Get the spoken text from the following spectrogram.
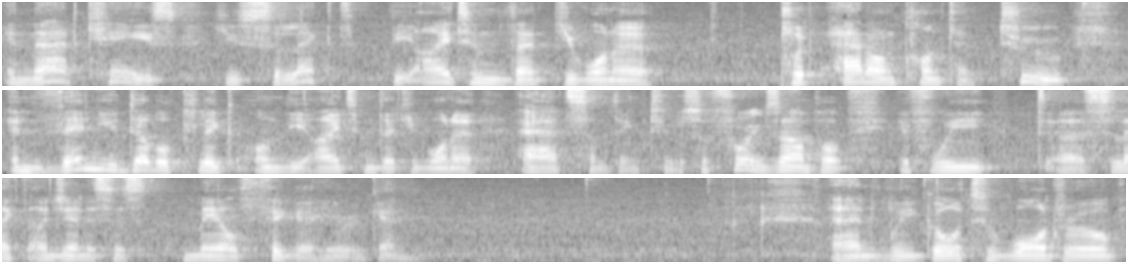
in that case, you select the item that you want to put add-on content to and then you double click on the item that you want to add something to. So for example, if we uh, select our Genesis male figure here again and we go to wardrobe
